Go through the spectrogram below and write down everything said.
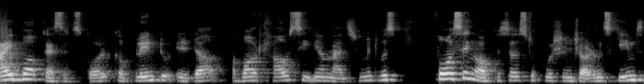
IBOC, as it's called, complained to IRDA about how senior management was forcing officers to push insurance schemes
